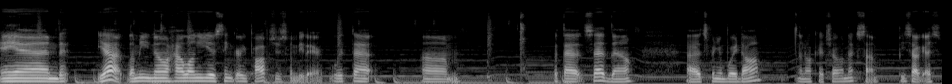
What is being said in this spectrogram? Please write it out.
And yeah, let me know how long you guys think Gregg Popovich is going to be there. With that, um, with that said, now, uh, it's been your boy Dom, and I'll catch y'all next time. Peace out, guys.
